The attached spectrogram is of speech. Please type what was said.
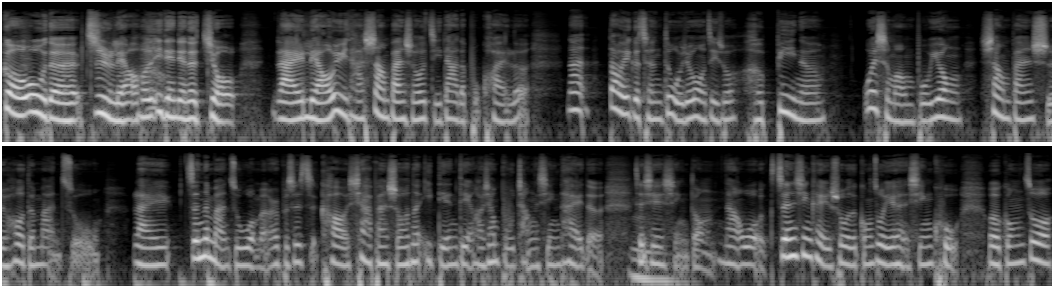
购物的治疗，或者一点点的酒来疗愈他上班时候极大的不快乐。那到一个程度，我就问我自己说：何必呢？为什么我们不用上班时候的满足来真的满足我们，而不是只靠下班时候那一点点好像补偿心态的这些行动？嗯。那我真心可以说，我的工作也很辛苦，我的工作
